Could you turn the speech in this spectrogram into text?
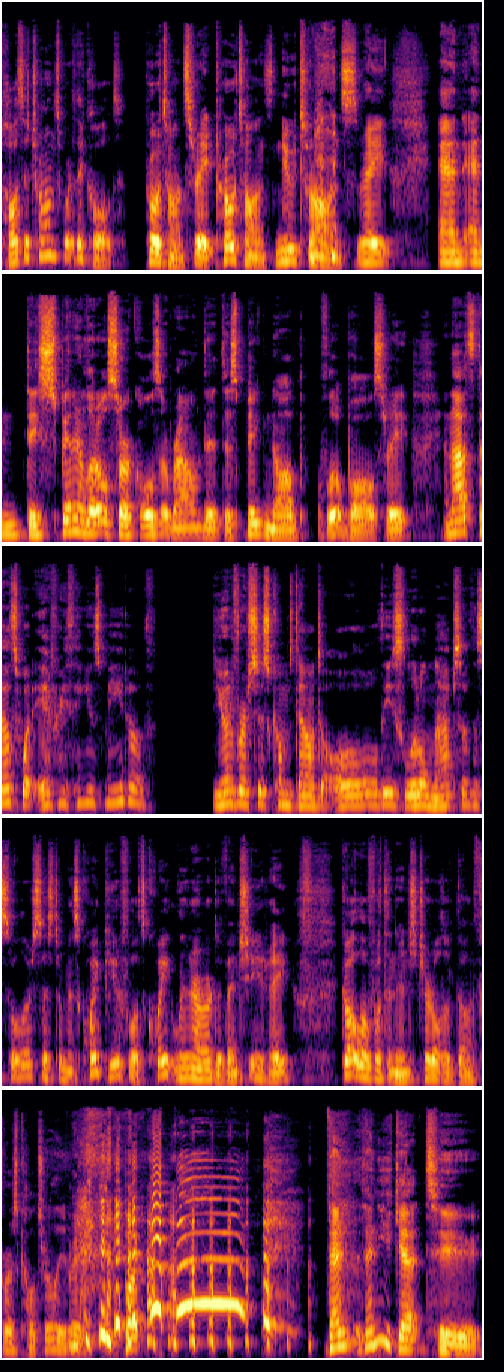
positrons. What are they called? Protons, right? Protons, neutrons, right? And and they spin in little circles around the, this big knob of little balls, right? And that's that's what everything is made of. The universe just comes down to all these little maps of the solar system. It's quite beautiful. It's quite Leonardo da Vinci, right? Gotta love what the Ninja Turtles have done for us culturally, right? But then then you get to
